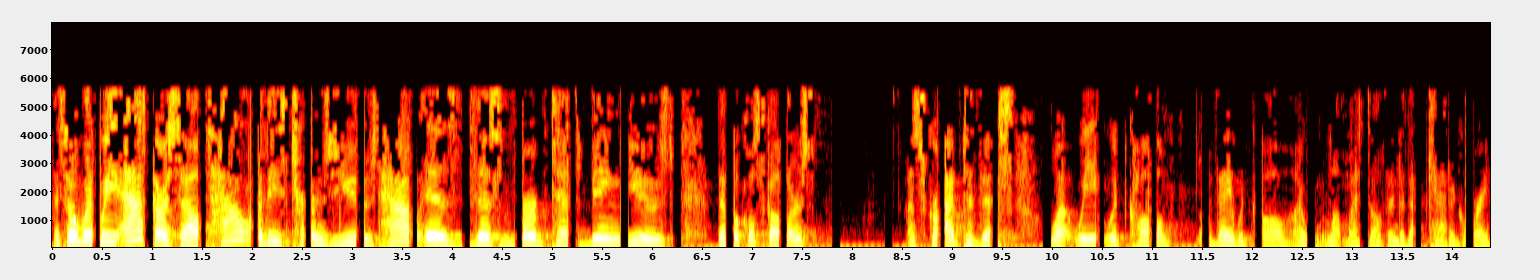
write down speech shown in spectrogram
And so when we ask ourselves, how are these terms used? How is this verb tense being used? Biblical scholars ascribe to this what we would call, they would call, I wouldn't lump myself into that category,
